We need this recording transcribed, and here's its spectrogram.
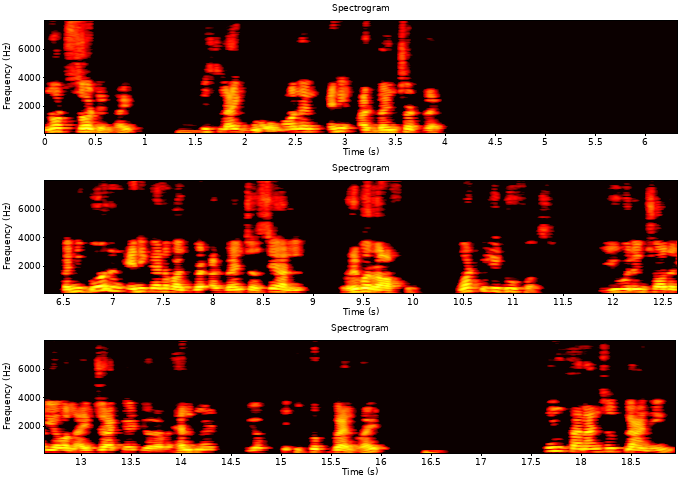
not certain, right? Mm. It's like going on an any adventure trek. When you go on any kind of adventure, say a river rafting, what will you do first? You will ensure that you have a life jacket, you have a helmet, you have equipped well, right? In financial planning,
